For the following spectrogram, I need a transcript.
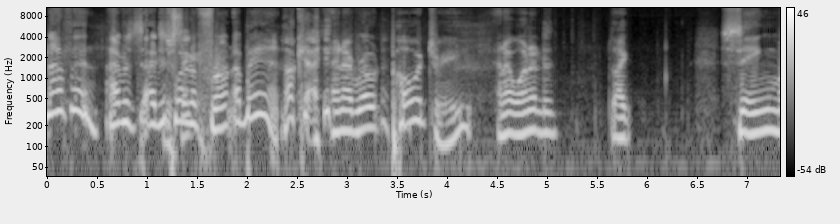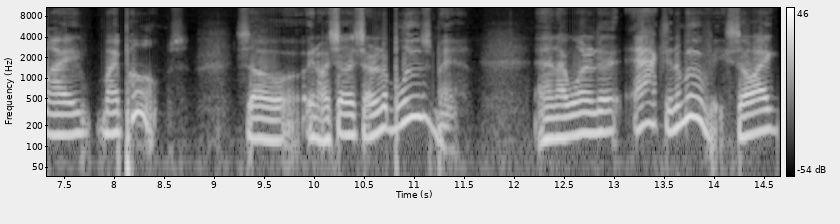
Nothing. I was. I just wanted to front a band. Okay. And I wrote poetry, and I wanted to, like, sing my my poems. So you know, so I started a blues band, and I wanted to act in a movie. So I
